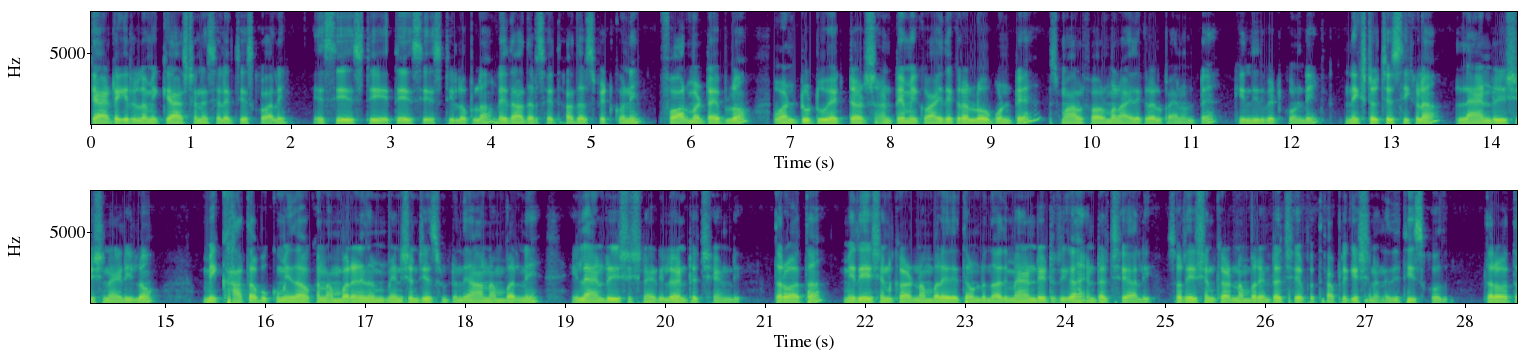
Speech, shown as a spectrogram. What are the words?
కేటగిరీలో మీ క్యాస్ట్ అనేది సెలెక్ట్ చేసుకోవాలి. ఎస్సీ ఎస్టీ అయితే ఎస్సీ ఎస్టీ లోపల లేదా అదర్స్ అయితే అదర్స్ పెట్టుకొని ఫార్మర్ టైప్లో వన్ టు టూ హెక్టర్స్ అంటే మీకు ఐదు ఎకరాల లోపు ఉంటే స్మాల్ ఫార్మర్ ఐదు ఎకరాల పైన ఉంటే కిందిది పెట్టుకోండి. నెక్స్ట్ వచ్చేసి ఇక్కడ ల్యాండ్ రిజిస్ట్రేషన్ ఐడిలో మీ ఖాతా బుక్ మీద ఒక నంబర్ అనేది మెన్షన్ చేసి ఉంటుంది. ఆ నంబర్ని ఈ ల్యాండ్ రిజిస్ట్రేషన్ ఐడిలో ఎంటర్ చేయండి. తర్వాత మీ రేషన్ కార్డ్ నంబర్ ఏదైతే ఉంటుందో అది మ్యాండేటరీగా ఎంటర్ చేయాలి. So ration card number enter చేయకపోతే అప్లికేషన్ అనేది తీసుకోదు. తర్వాత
